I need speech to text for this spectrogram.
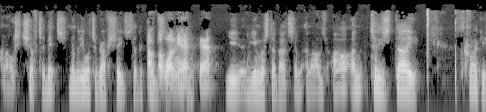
and I was chuffed to bits. Remember the autograph sheets that the I've got one, yeah, yeah. You you must have had some, and I was I, and to this day, crikey,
